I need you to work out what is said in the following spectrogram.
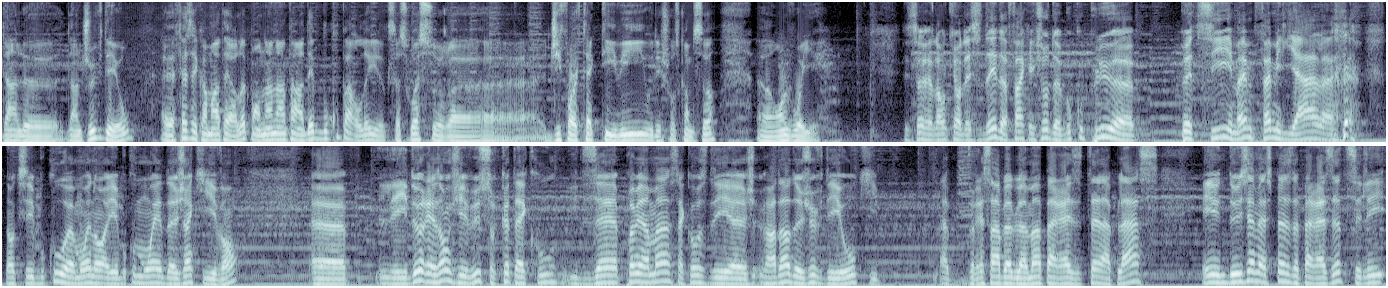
dans le, dans le jeu vidéo avaient fait ces commentaires-là, puis on en entendait beaucoup parler, là, que ce soit sur euh, G4 Tech TV ou des choses comme ça. On le voyait. C'est ça. Donc, ils ont décidé de faire quelque chose de beaucoup plus petit et même familial. Donc, c'est beaucoup euh, moins. non, Il y a beaucoup moins de gens qui y vont. Euh, les deux raisons que j'ai vues sur Kotaku, ils disaient premièrement, c'est à cause des euh, vendeurs de jeux vidéo qui vraisemblablement parasitaient la place. Et une deuxième espèce de parasite, c'est les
